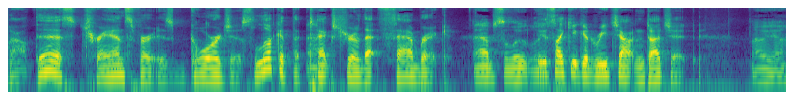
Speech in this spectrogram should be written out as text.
Wow, this transfer is gorgeous. Look at the texture of that fabric. Absolutely. It's like you could reach out and touch it. Oh yeah.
